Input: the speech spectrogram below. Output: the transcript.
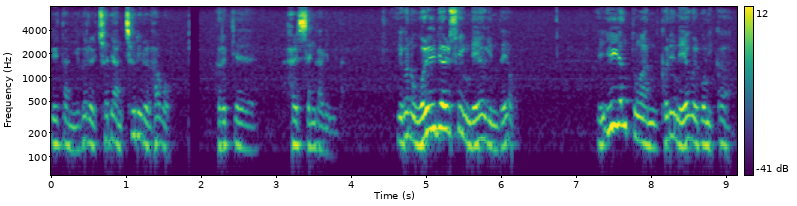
일단 이거를 최대한 처리를 하고 그렇게 할 생각입니다. 이거는 월별 수익 내역인데요. 1년 동안 거래 내역을 보니까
